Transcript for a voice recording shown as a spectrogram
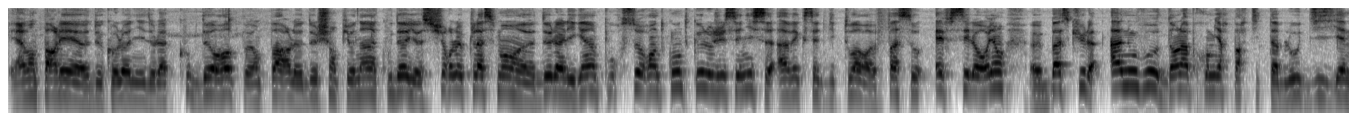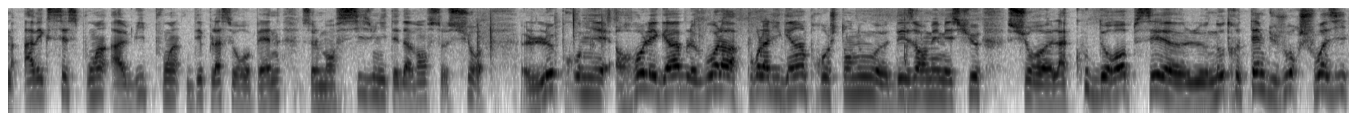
Et avant de parler euh, de Cologne et de la Coupe d'Europe, on parle de championnat. Un coup d'œil sur le classement euh, de la Ligue 1 pour se rendre compte que l'OGC Nice, avec cette victoire euh, face au FC Lorient, bascule à nouveau dans la première partie de tableau, dixième avec 16 points à 8 points des places européennes. Seulement 6 unités d'avance sur le premier relégable. Voilà pour la Ligue 1. Projetons-nous désormais, messieurs, sur la Coupe d'Europe. C'est notre thème du jour choisi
